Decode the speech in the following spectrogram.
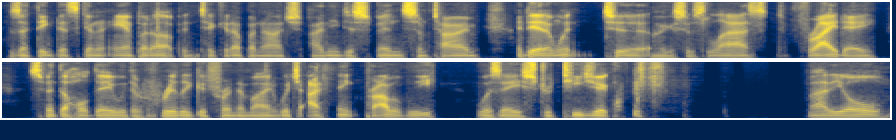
because I think that's going to amp it up and take it up a notch. I need to spend some time. I did. I went to I guess it was last Friday. Spent the whole day with a really good friend of mine, which I think probably was a strategic by the old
